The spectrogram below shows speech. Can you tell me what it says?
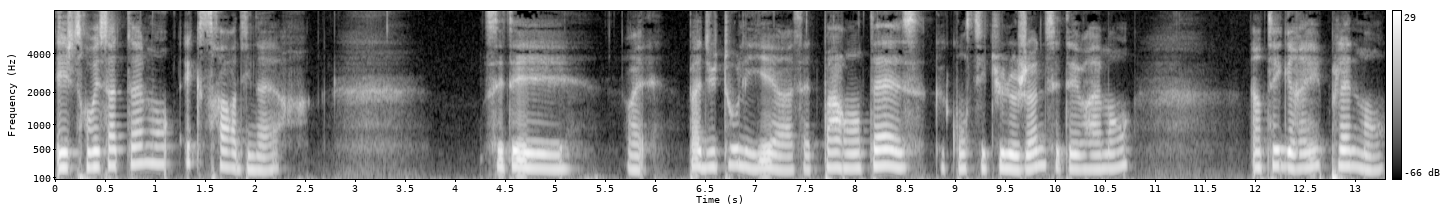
Et je trouvais ça tellement extraordinaire. C'était, ouais, pas du tout lié à cette parenthèse que constitue le jeûne, c'était vraiment intégré pleinement.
